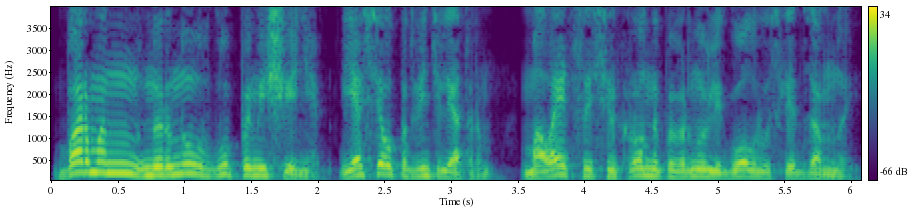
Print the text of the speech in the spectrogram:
Бармен нырнул вглубь помещения. Я сел под вентилятором. Малайцы синхронно повернули голову вслед за мной.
